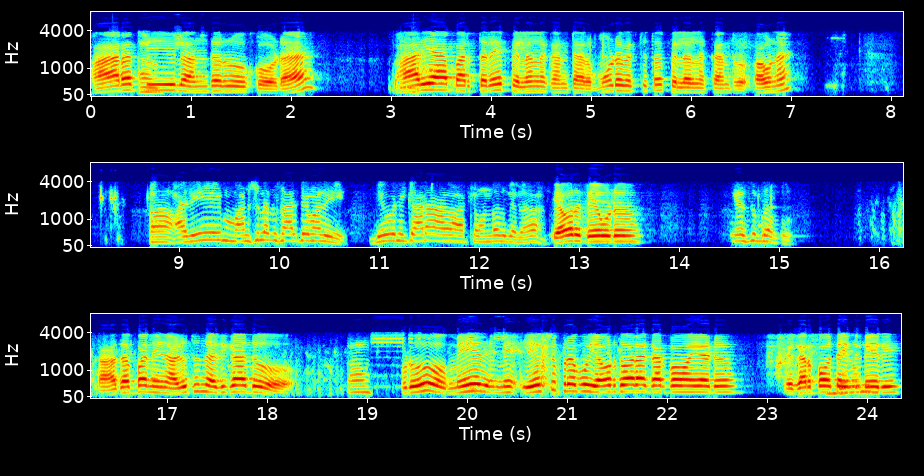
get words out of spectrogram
భారతీయులు అందరూ కూడా భార్యాభర్తలే పిల్లల్ని కంటారు మూడో వ్యక్తితో పిల్లల్ని కంటారు అవునా? అది మనుషులకు సాధ్యం అది. దేవుని కాడ అట్లా ఉండదు కదా. ఎవరు దేవుడు? యేసు ప్రభు కాదబ్బా నేను అడుగుతుంది అది కాదు. ఇప్పుడు మే యేసు ప్రభు ఎవరి ద్వారా గర్భం అయ్యాడు గర్భవతి అయింది మేరీ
